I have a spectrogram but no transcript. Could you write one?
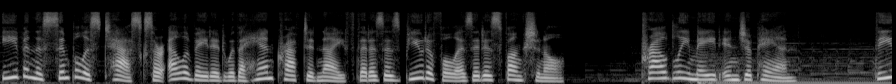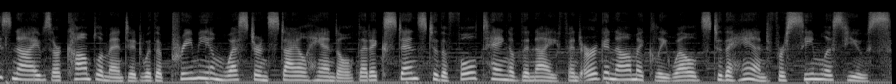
even the simplest tasks are elevated with a handcrafted knife that is as beautiful as it is functional. Proudly made in Japan. These knives are complemented with a premium Western-style handle that extends to the full tang of the knife and ergonomically welds to the hand for seamless use.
